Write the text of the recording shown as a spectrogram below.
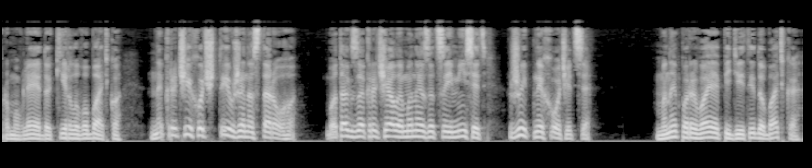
промовляє докірливо батько, не кричи хоч ти вже на старого, бо так закричали мене за цей місяць, жить не хочеться. Мене пориває підійти до батька,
